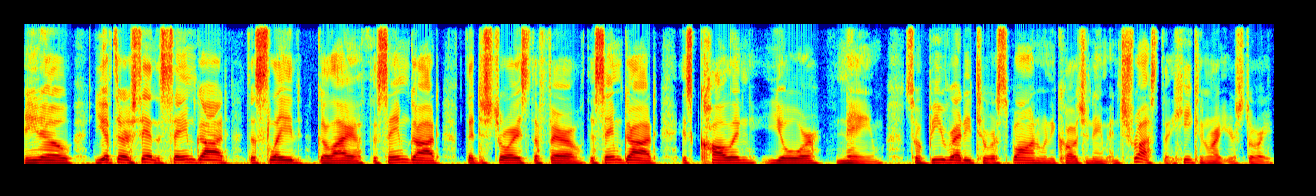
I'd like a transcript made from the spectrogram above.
And you know, you have to understand the same God that slayed Goliath, the same God that destroys the Pharaoh, the same God is calling your name. So be ready to respond when he calls your name and trust that he can write your story.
